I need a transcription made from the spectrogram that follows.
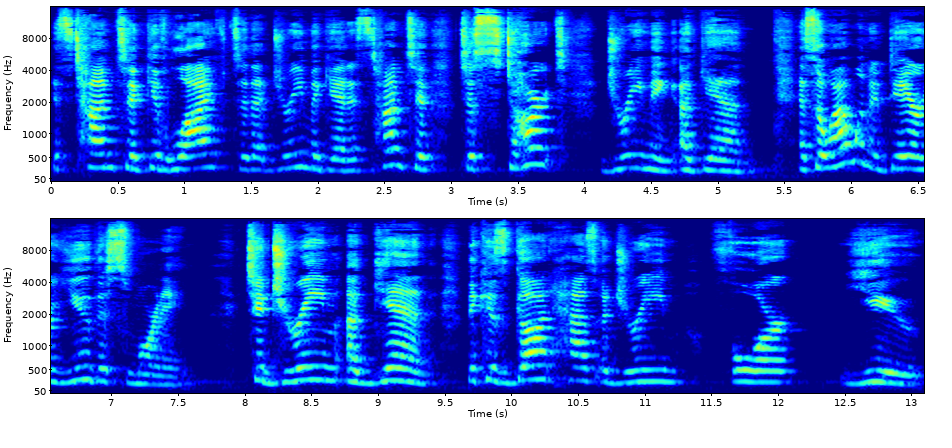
It's time to give life to that dream again. It's time to, to start dreaming again. And so I want to dare you this morning to dream again because God has a dream for you.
